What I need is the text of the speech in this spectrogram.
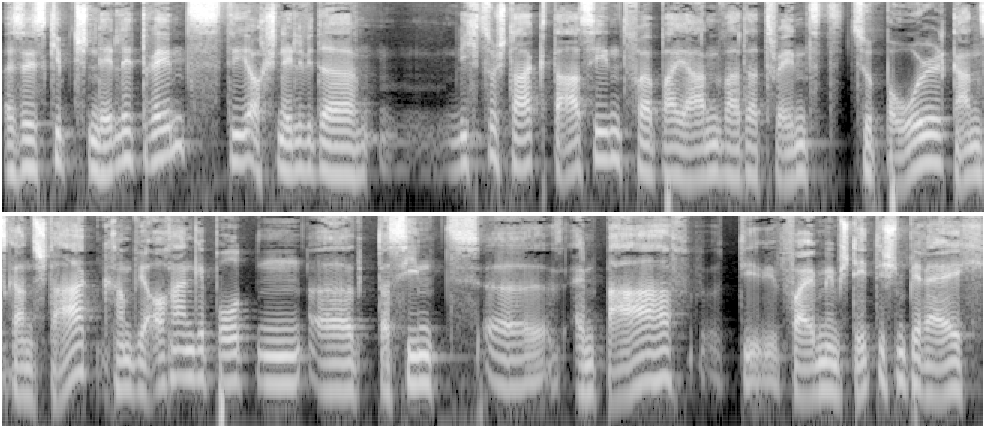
Also es gibt schnelle Trends, die auch schnell wieder nicht so stark da sind. Vor ein paar Jahren war der Trend zur Bowl ganz, ganz stark, haben wir auch angeboten. Äh, da sind äh, ein paar, die vor allem im städtischen Bereich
